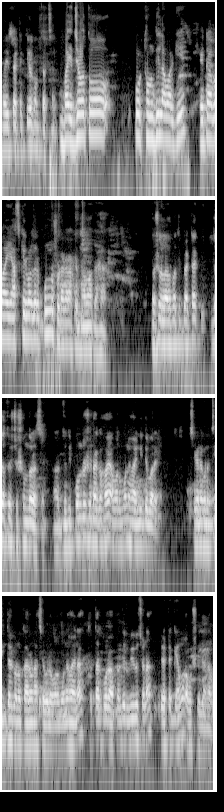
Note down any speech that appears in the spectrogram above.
ভাই প্যাটটা কীরকম চাচ্ছেন? ভাই যেহেতু প্রথম দিলাম আর কি এটা ভাই আজকের বাজারে পনেরোশো টাকা রাখেন। ধামাকা হ্যাঁ। দর্শক লালপাতি প্যাটটা যথেষ্ট সুন্দর আছে। আর যদি পনেরোশো টাকা হয় আমার মনে হয় নিতে পারে সেখানে কোনো চিন্তার কোনো কারণ আছে বলে আমার মনে হয় না। তো তারপর আপনাদের বিবেচনা প্যাটটা কেমন অবশ্যই জানাব।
